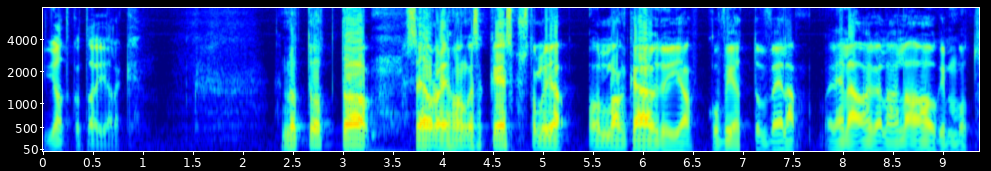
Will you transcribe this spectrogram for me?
jatko tai jälkeen? No totta, seuraajan kanssa keskusteluja ollaan käyty ja kuviot on vielä, vielä aika lailla auki, mutta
